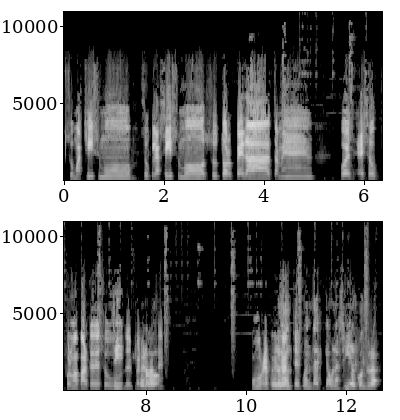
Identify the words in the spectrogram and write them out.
su machismo, su clasismo, su torpedad también. Pues eso forma parte de su Sí, del pero- personaje. Como Pero repugnante. date cuenta que aún así el contra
